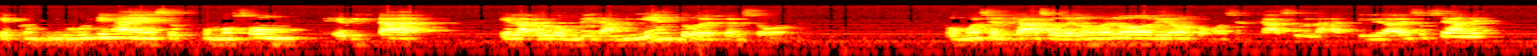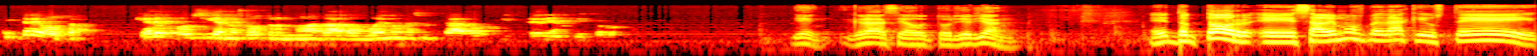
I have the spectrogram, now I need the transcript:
que contribuyen a eso, como son evitar el aglomeramiento de personas como es el caso de los velorios, como es el caso de las actividades sociales, entre otras, que de por sí a nosotros nos ha dado buenos resultados y ustedes han visto. Bien, gracias, doctor Yerjan. Eh, doctor, eh, sabemos, ¿verdad?, que usted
